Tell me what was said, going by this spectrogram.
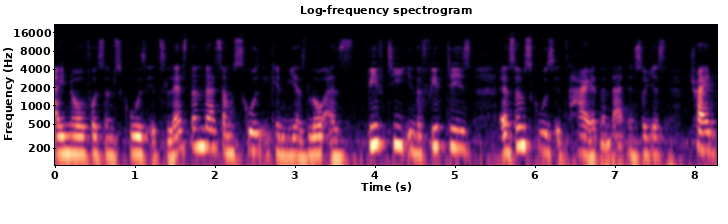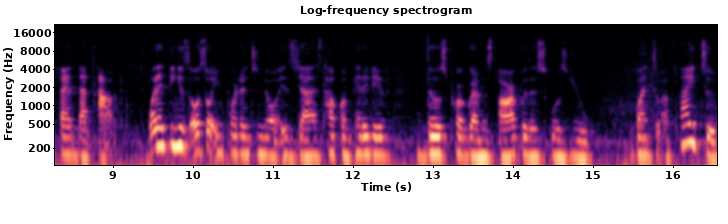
I know for some schools it's less than that. Some schools it can be as low as 50 in the 50s, and some schools it's higher than that. And so just try to find that out. What I think is also important to know is just how competitive those programs are for the schools you want to apply to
